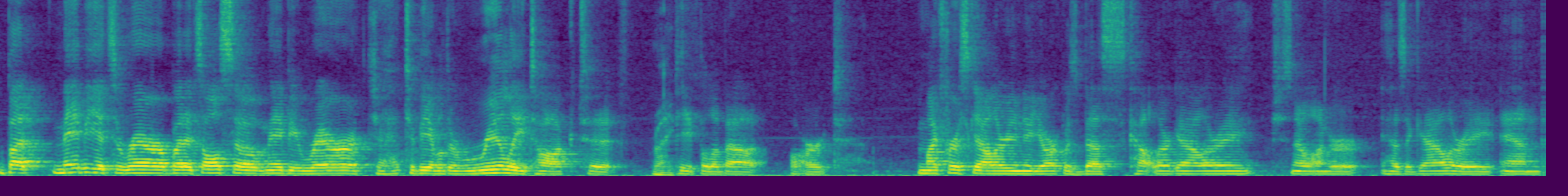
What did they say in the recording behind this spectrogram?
but maybe it's rare, but it's also maybe rarer to to be able to really talk to Right. people about art. My first gallery in New York was Bess Cutler Gallery. She's no longer has a gallery, and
